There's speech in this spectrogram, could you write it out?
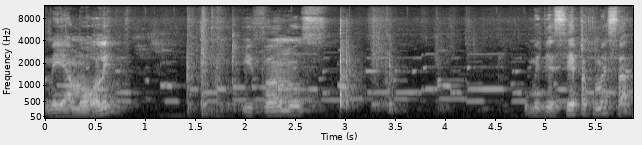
meia mole. E vamos umedecer para começar.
